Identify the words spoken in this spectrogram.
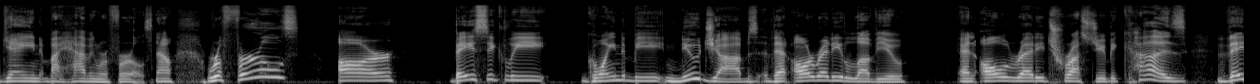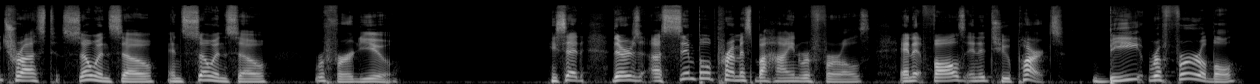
gain by having referrals. Now, referrals are basically going to be new jobs that already love you and already trust you because they trust so and so and so and so referred you. He said there's a simple premise behind referrals and it falls into two parts. Be referable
